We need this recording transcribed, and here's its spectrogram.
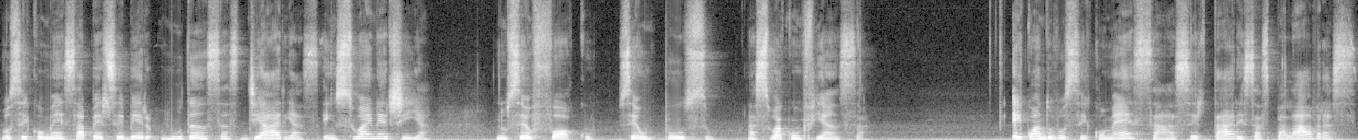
Você começa a perceber mudanças diárias em sua energia, no seu foco, seu impulso, na sua confiança. E quando você começa a acertar essas palavras,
